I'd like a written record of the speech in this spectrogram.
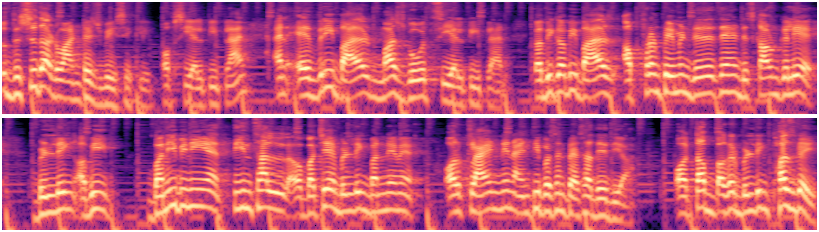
तो this is the advantage basically of CLP plan and every buyer must go with CLP plan. कभी कभी buyers upfront payment दे देते हैं discount के लिए building अभी बनी भी नहीं है तीन साल बचे हैं बिल्डिंग बनने में और क्लाइंट ने 90 परसेंट पैसा दे दिया और तब अगर बिल्डिंग फंस गई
